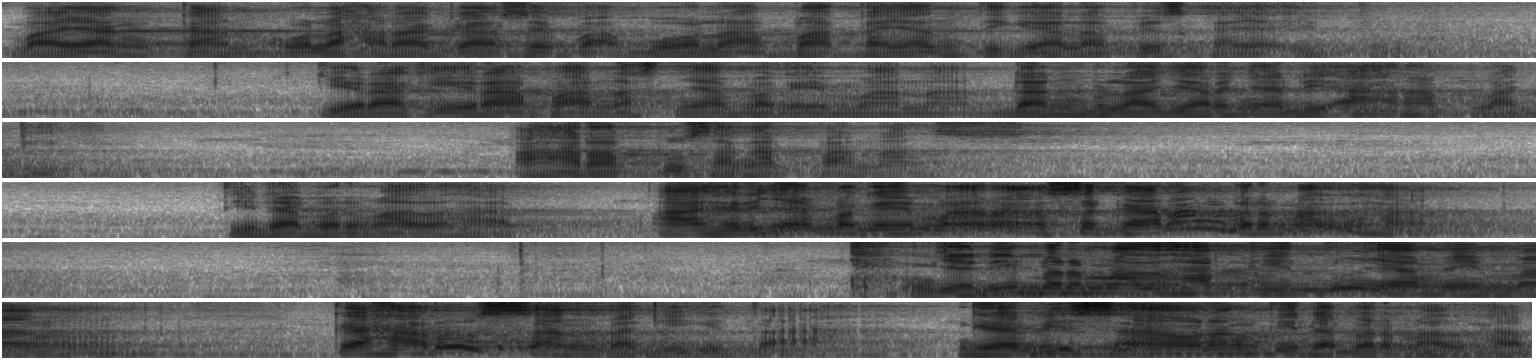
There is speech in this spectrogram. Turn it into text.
bayangkan olahraga sepak bola pakaian tiga lapis kayak itu. Kira-kira panasnya bagaimana? Dan belajarnya di Arab lagi. Arab tuh sangat panas. Tidak bermadhab. Akhirnya bagaimana? Sekarang bermadhab. Jadi bermadhab itu ya memang keharusan bagi kita. Nggak bisa orang tidak bermadhab.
